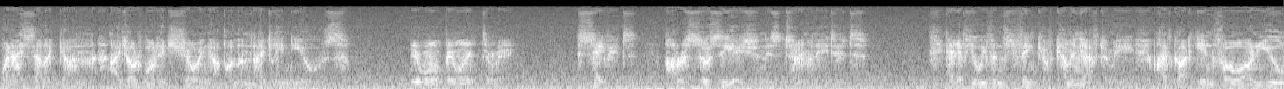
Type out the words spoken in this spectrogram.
When I sell a gun, I don't want it showing up on the nightly news. You won't be linked to me. Save it. Our association is terminated. And if you even think of coming after me, I've got info on you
